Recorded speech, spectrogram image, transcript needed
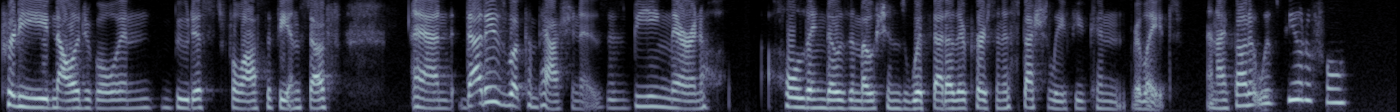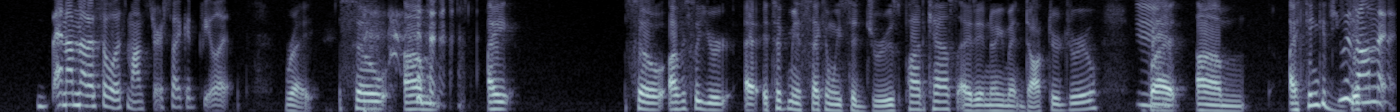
pretty knowledgeable in Buddhist philosophy and stuff. And that is what compassion is, is being there and holding those emotions with that other person, especially if you can relate and I thought it was beautiful. And I'm not a soulless monster, so I could feel it. Right. So, um, I. So obviously, you're. Uh, it took me a second. We said Drew's podcast. I didn't know you meant Doctor Drew, mm. but um, I think it's. She was diff- on the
